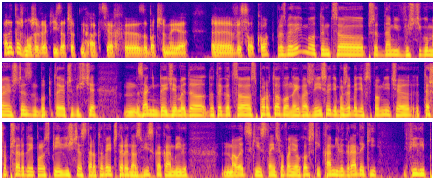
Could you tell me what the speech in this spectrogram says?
ale też może w jakichś zaczepnych akcjach e, zobaczymy je wysoko. Porozmawiajmy o tym, co przed nami w wyścigu mężczyzn, bo tutaj oczywiście mm, zanim dojdziemy do, do tego, co sportowo najważniejsze, nie możemy nie wspomnieć o też obszernej polskiej liście startowej. Cztery nazwiska, Kamil Małecki, Stanisław Aniołkowski, Kamil Gradek i Filip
